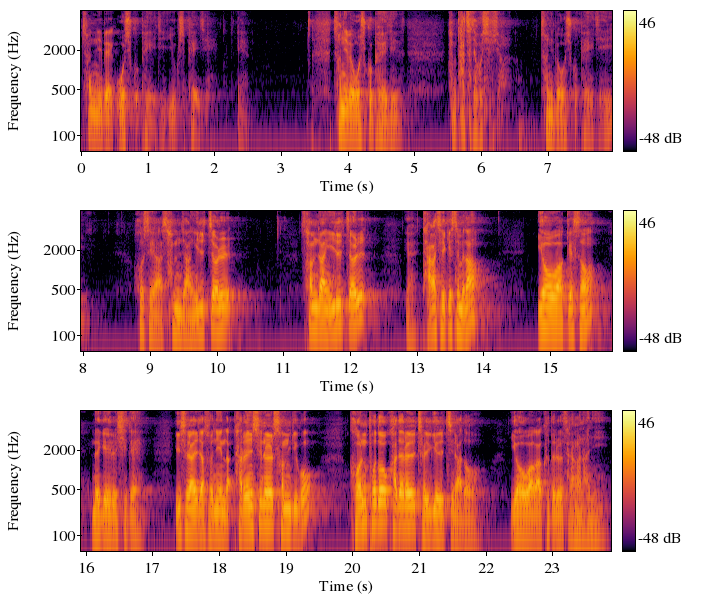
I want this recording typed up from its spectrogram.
1259페이지, 60페이지. 예. 1259페이지. 한번 다 찾아보십시오. 1259페이지. 호세아 3장 1절, 3장 1절, 예, 다 같이 읽겠습니다. 여호와께서 내게 이르시되 이스라엘 자손이 다른 신을 섬기고 건포도 과자를 즐길지라도 여호와가 그들을 사랑하나니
